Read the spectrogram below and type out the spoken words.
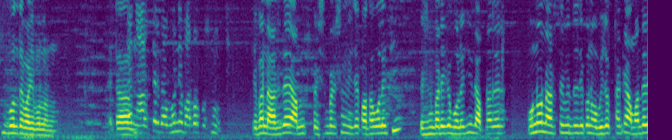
কি বলতে পারি বলুন? এটা নার্সদের ব্যবহার নিয়ে বারবার প্রশ্ন উঠছে। এবার নার্সদের আমি পেশেন্ট পার্টির সঙ্গে নিজে কথা বলেছি। পেশেন্ট পার্টিকে বলেছি যে আপনাদের কোনো নার্সের বিরুদ্ধে যদি কোনো অভিযোগ থাকে আমাদের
